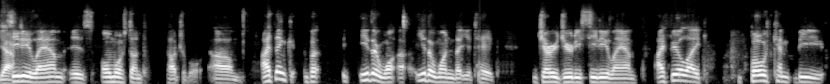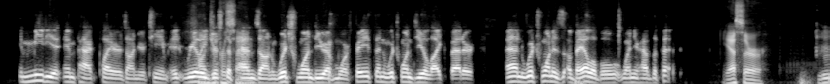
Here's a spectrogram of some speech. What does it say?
yeah. CeeDee Lamb is almost untouchable. Um, I think, but either one, uh, either one that you take, Jerry Jeudy, CeeDee Lamb, I feel like both can be immediate impact players on your team. It really 100%. just depends on which one do you have more faith in, which one do you like better, and which one is available when you have the pick. Yes, sir. Mm-hmm.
